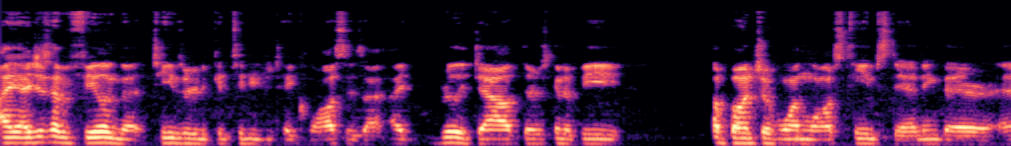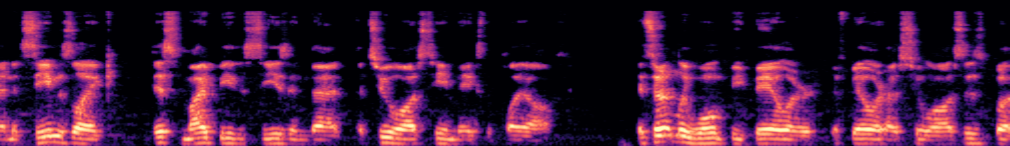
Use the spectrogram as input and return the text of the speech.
I, I just have a feeling that teams are going to continue to take losses. I, I really doubt there's going to be a bunch of one loss teams standing there. And it seems like this might be the season that a two loss team makes the playoff. It certainly won't be Baylor if Baylor has two losses, but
